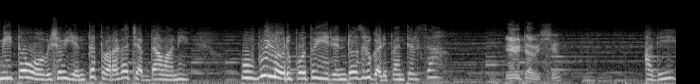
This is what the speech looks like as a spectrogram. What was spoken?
మీతో ఓ విషయం ఎంత త్వరగా చెప్దామని ఉవ్విళ్ళు ఊరిపోతూ ఈ రెండు రోజులు గడిపాను తెలుసా? ఏమిటా విషయం? అది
